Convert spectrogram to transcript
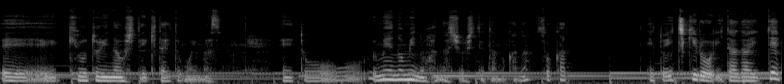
えー、気を取り直していきたいと思います。えーと、梅の実の話をしてたのかな？そうか、えーと、1キロいただいて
